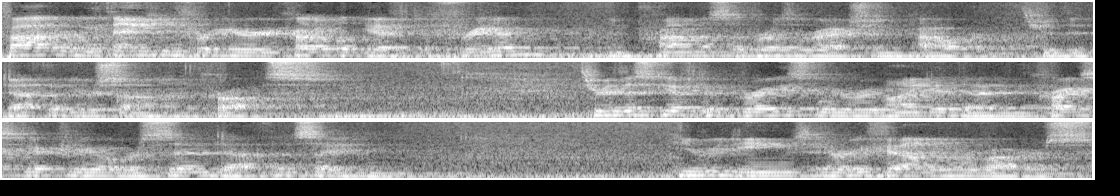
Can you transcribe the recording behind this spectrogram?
Father, we thank you for your incredible gift of freedom and promise of resurrection power through the death of your Son on the cross. Through this gift of grace, we are reminded that in Christ's victory over sin, death, and Satan, he redeems every failure of ours.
